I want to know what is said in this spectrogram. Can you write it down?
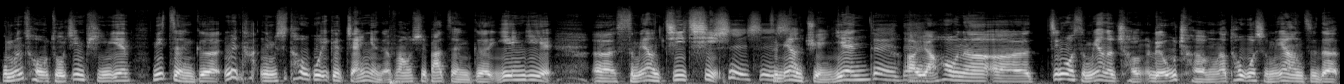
我们从走进平烟，你整个，因为它你们是透过一个展演的方式，把整个烟叶呃什么样机器是是怎么样卷烟，对对啊，然后呢呃经过什么样的程流程，然后透过什么样子的。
